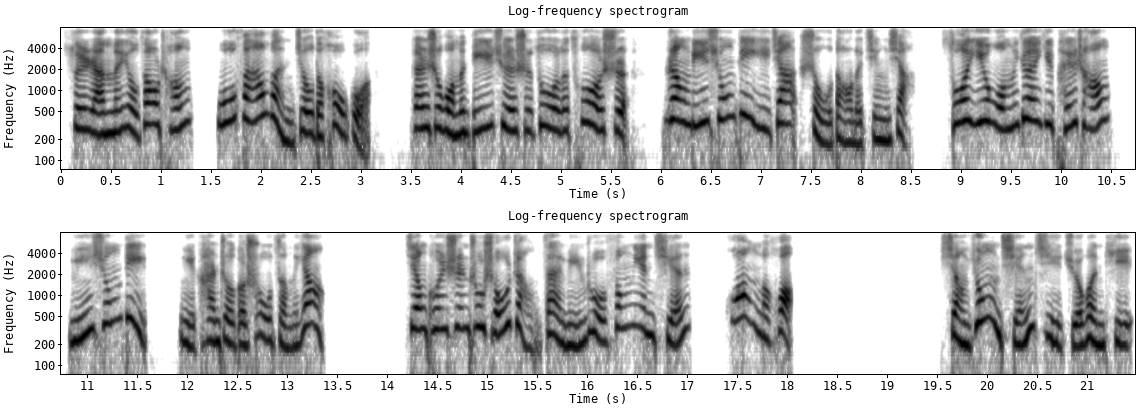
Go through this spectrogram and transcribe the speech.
虽然没有造成。无法挽救的后果，但是我们的确是做了错事，让林兄弟一家受到了惊吓，所以我们愿意赔偿。林兄弟，你看这个数怎么样？姜昆伸出手掌在林若风面前晃了晃，想用钱解决问题。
